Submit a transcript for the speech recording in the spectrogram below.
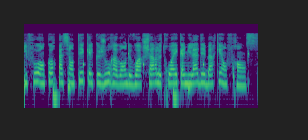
il faut encore patienter quelques jours avant de voir Charles III et Camilla débarquer en France.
